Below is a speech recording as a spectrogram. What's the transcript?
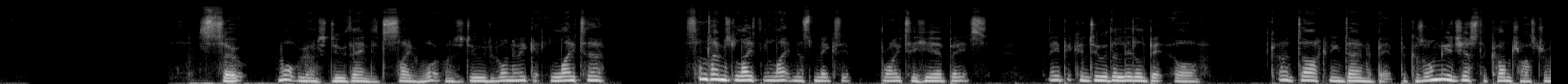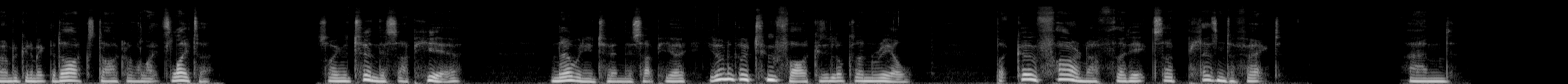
So what we want to do then is decide what we want to do. Do we want to make it lighter Sometimes light and lightness makes it brighter here, but it's maybe can do with a little bit of kind of darkening down a bit because when we adjust the contrast, remember, we're going to make the darks darker and the lights lighter. So I'm going to turn this up here. Now when you turn this up here, you don't want to go too far because it looks unreal, but go far enough that it's a pleasant effect. And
